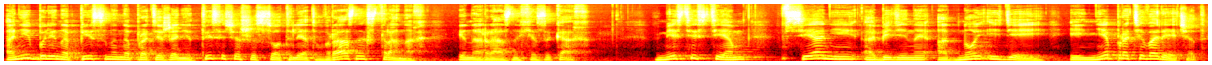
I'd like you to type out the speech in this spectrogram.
Они были написаны на протяжении 1600 лет в разных странах и на разных языках – Вместе с тем, все они объединены одной идеей и не противоречат,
